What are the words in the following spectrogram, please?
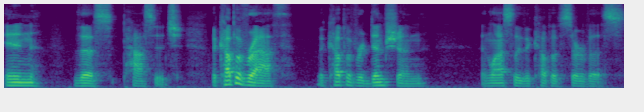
in this passage: the cup of wrath, the cup of redemption, and lastly, the cup of service.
